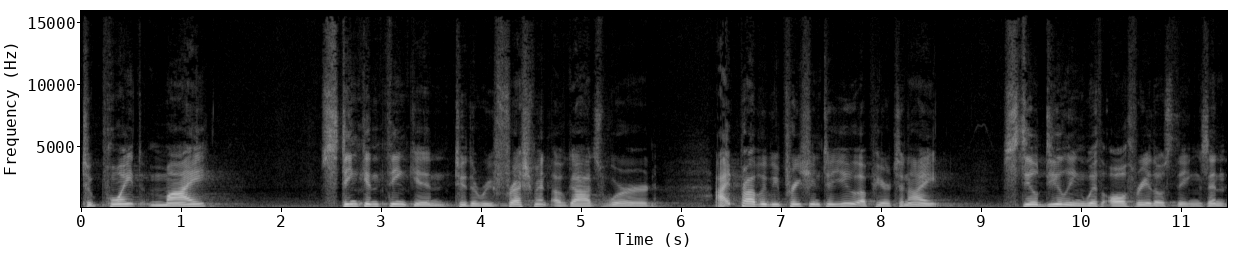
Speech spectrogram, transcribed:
to point my stinking thinking to the refreshment of God's word, I'd probably be preaching to you up here tonight, still dealing with all three of those things. And,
